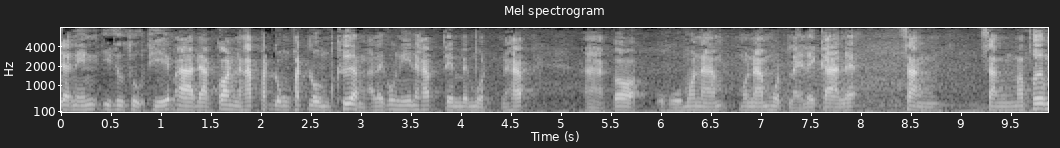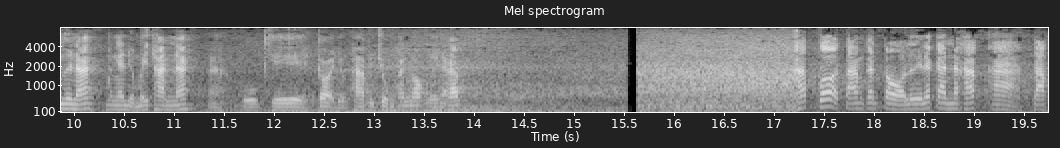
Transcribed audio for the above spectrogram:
จะเน้น Isuzu TFR Dragon นะครับ พัดลมพัดลมเครื่องอะไรพวกนี้นะครับ เต็มไปหมดนะครับ อ่า ก็โอ้โหหม้อน้ำหม้อน้ำหมดหลายรายการแล้วสั่ง สั่งมาเพิ่มด้วยนะไม่งั้นเดี๋ยวไม่ทันนะอ่าโอเค ก็เดี๋ยวพาไปชมข้างนอกเลยนะครับ ครับก็ตามกันต่อเลยแล้วกันนะครับ อ่ากับ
